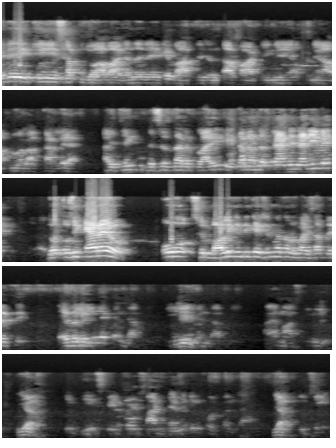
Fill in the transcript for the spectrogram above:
ਇਹਦੇ ਹੀ ਸਭ ਜਵਾਬ ਆ ਜਾਂਦੇ ਨੇ ਕਿ ਭਾਰਤੀ ਜਨਤਾ ਪਾਰਟੀ ਨੇ ਆਪਣੇ ਆਪ ਨੂੰ ਅਲੱਗ ਕਰ ਲਿਆ I think this is the reply you can understand in any way ਜੋ ਤੁਸੀਂ ਕਹਿ ਰਹੇ ਹੋ ਉਹ ਸਿੰਬੋਲਿਕ ਇੰਡੀਕੇਸ਼ਨ ਮੈਂ ਤੁਹਾਨੂੰ ਭਾਈ ਸਾਹਿਬ ਦੇ ਦਿੱਤੀ। ਇਹਦੇ ਲਈ ਜੀ। Punjabi. I am asking you ਯਾ these statements are damaging for Punjab. Yeah. See,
